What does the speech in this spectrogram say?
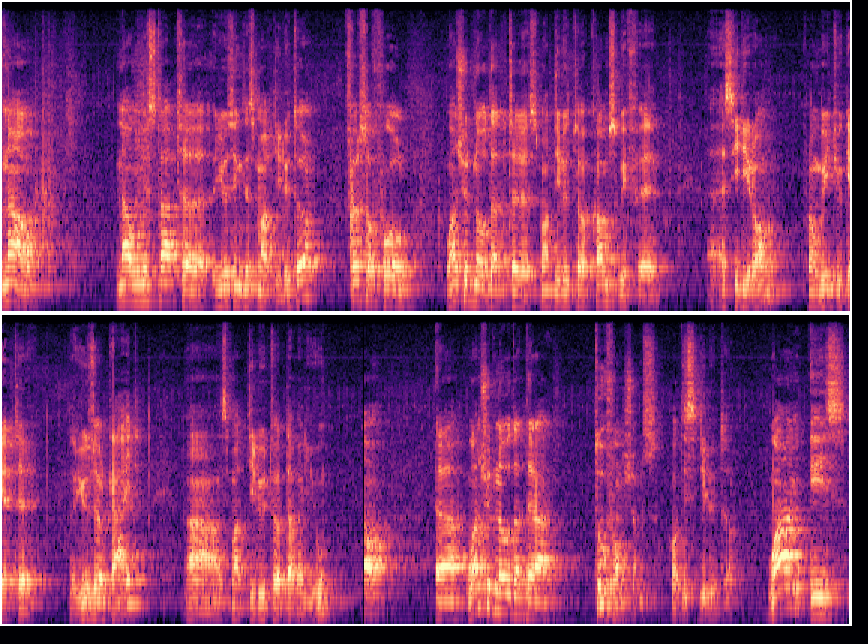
now, now we will start uh, using the smart diluter. First of all, one should know that uh, smart diluter comes with uh, a CD-ROM from which you get uh, the user guide, uh, smart diluter W. Now, uh, one should know that there are two functions for this diluter. One is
